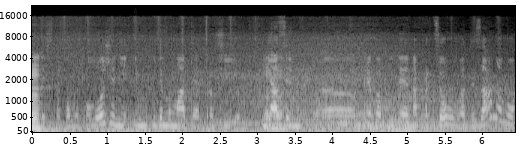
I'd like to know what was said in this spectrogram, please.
Ага. десь в такому положенні, і ми будемо мати атрофію. М'язи е, треба буде напрацьовувати заново.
